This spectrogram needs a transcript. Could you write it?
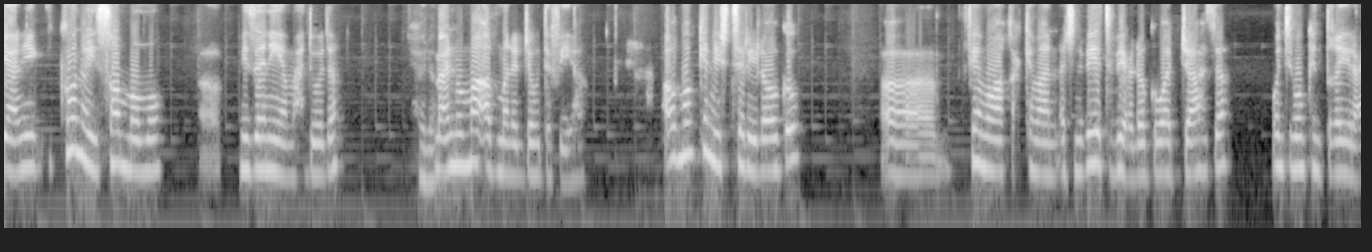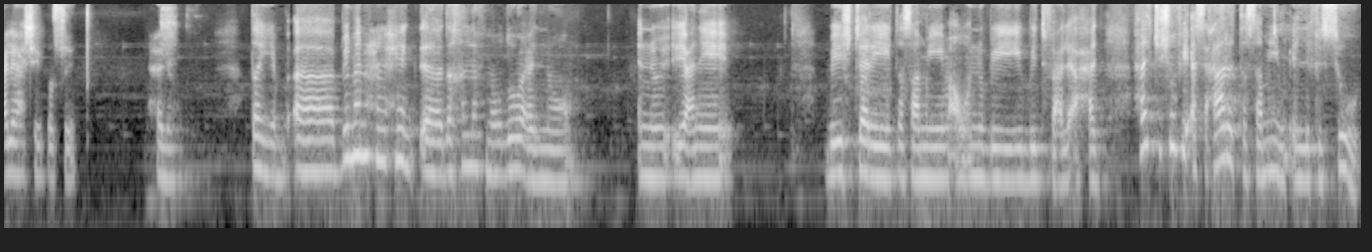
يعني يكونوا يصمموا آه، ميزانية محدودة. حلو. مع إنه ما أضمن الجودة فيها. أو ممكن يشتري لوجو آه، في مواقع كمان أجنبية تبيع لوجوات جاهزة وأنت ممكن تغير عليها شيء بسيط. حلو. طيب آه بما إحنا الحين دخلنا في موضوع إنه إنه يعني بيشتري تصاميم أو إنه بي بيدفع لأحد. هل تشوفي أسعار التصاميم اللي في السوق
